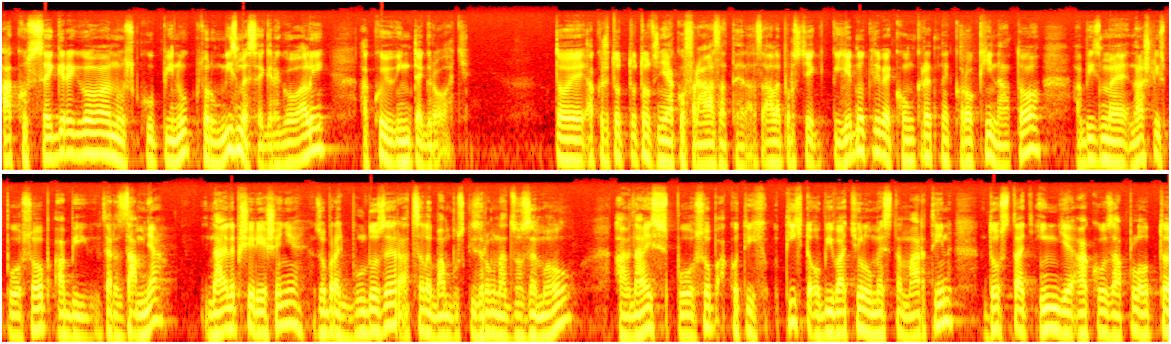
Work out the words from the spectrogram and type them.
ako segregovanú skupinu, ktorú my sme segregovali, ako ju integrovať. To je, akože to, to, to znie ako fráza teraz, ale proste jednotlivé konkrétne kroky na to, aby sme našli spôsob, aby, teraz za mňa, najlepšie riešenie, zobrať buldozer a celé bambusky zrovnať zo zemou, a nájsť spôsob, ako tých, týchto obyvateľov mesta Martin dostať inde ako za plot e,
